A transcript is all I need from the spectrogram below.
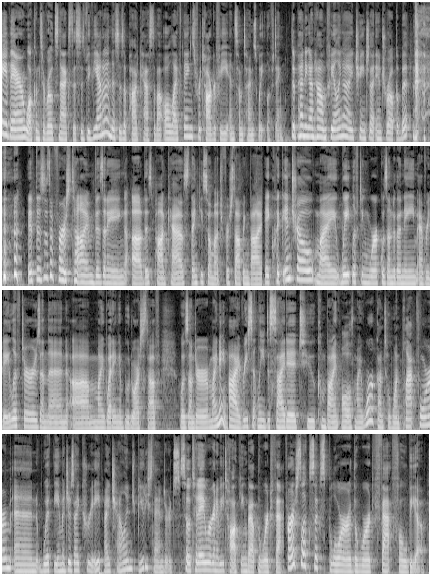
Hey there, welcome to Road Snacks. This is Viviana, and this is a podcast about all life things, photography, and sometimes weightlifting. Depending on how I'm feeling, I change that intro up a bit. if this is the first time visiting uh, this podcast, thank you so much for stopping by. A quick intro my weightlifting work was under the name Everyday Lifters, and then um, my wedding and boudoir stuff was under my name. I recently decided to combine all of my work onto one platform, and with the images I create, I challenge beauty standards. So today we're going to be talking about the word fat. First, let's explore the word fat phobia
